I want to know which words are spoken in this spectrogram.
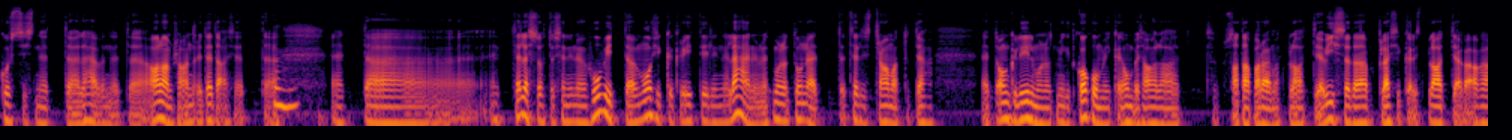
kust siis need äh, lähevad need äh, alamžanrid edasi, et mm, -hmm. et et selles suhtes selline huvitav muusikakriitiline lähenemine, et mul on tunne, et, et sellist raamatut jah, et on küll ilmunud mingid kogumikke umbes a la, et sada paremat plaati ja viissada klassikalist plaati, aga, aga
